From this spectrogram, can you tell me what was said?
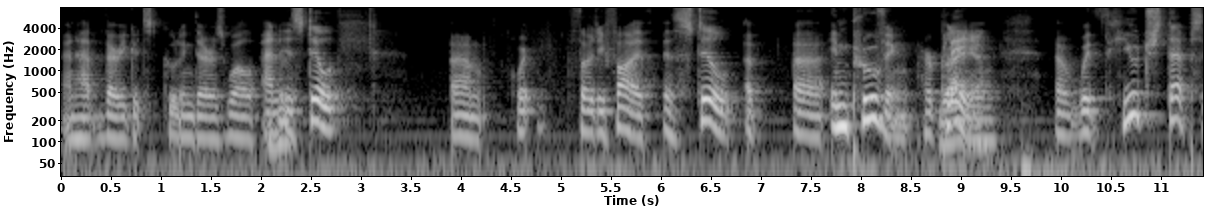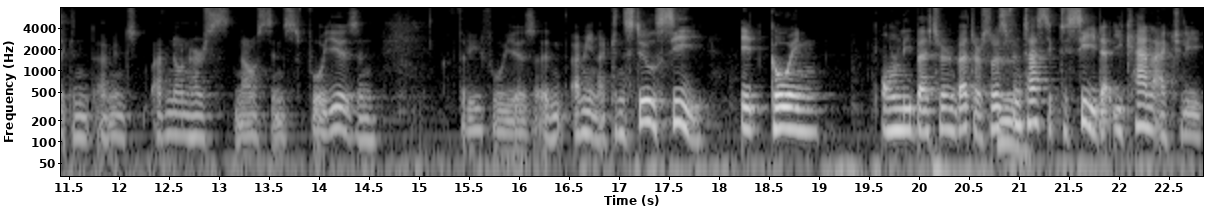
and had very good schooling there as well, and Mhm. is still, um, 35, is still uh, uh, improving her Right, yeah. playing. Uh, with huge steps, I can. I mean, I've known her now since four years and three, four years, and I mean, I can still see it going only better and better. So it's Mm. fantastic to see that you can actually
